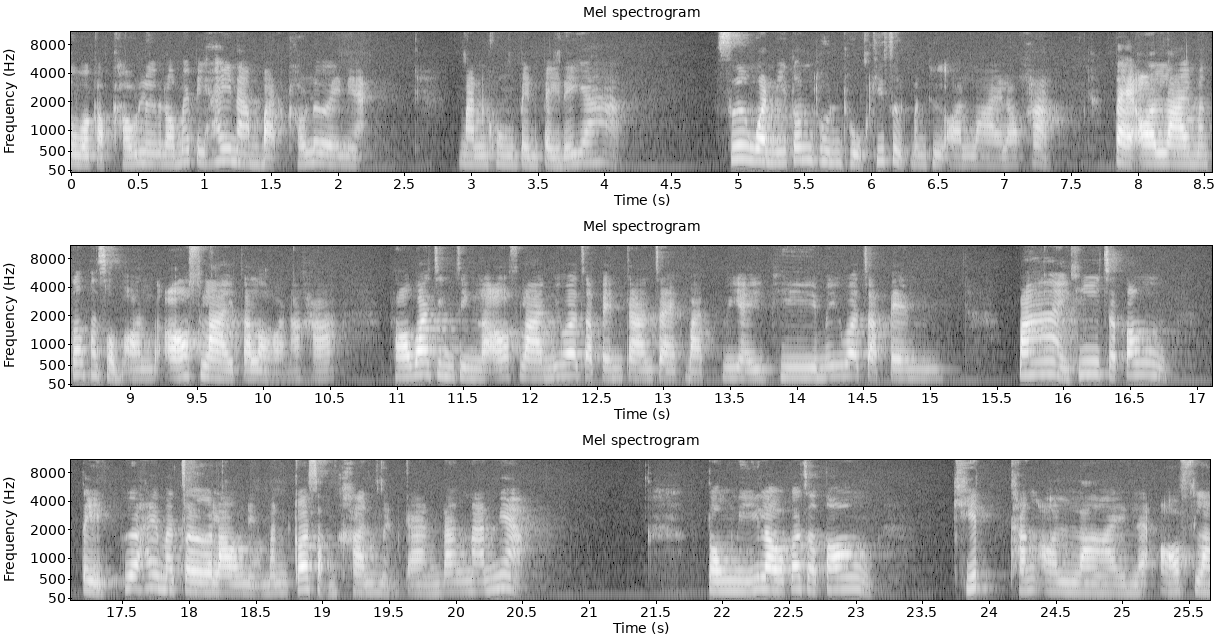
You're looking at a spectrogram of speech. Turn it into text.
ตัวกับเขาเลย เราไม่ไปให้นามบัตรเขาเลยเนี่ย มันคงเป็นไปได้ยาก ซึ่งวันนี้ต้นทุนถูกที่สุดมันคือออนไลน์แล้วค่ะ แต่ออนไลน์มันต้องผสมออฟไลน์ตลอดนะคะ เพราะว่าจริง ๆ แล้วออฟไลน์ไม่ว่าจะเป็นการแจกบัตร VIP ไม่ว่าจะเป็นป้ายที่จะต้องติดเพื่อให้มาเจอเราเนี่ยมันก็สำคัญเหมือนกันดังนั้นเนี่ยตรงนี้เราก็จะต้อง คิดทั้งออนไลน์และออฟไล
